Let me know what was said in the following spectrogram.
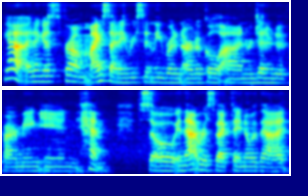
Yeah, and I guess from my side, I recently wrote an article on regenerative farming in hemp. So in that respect, I know that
